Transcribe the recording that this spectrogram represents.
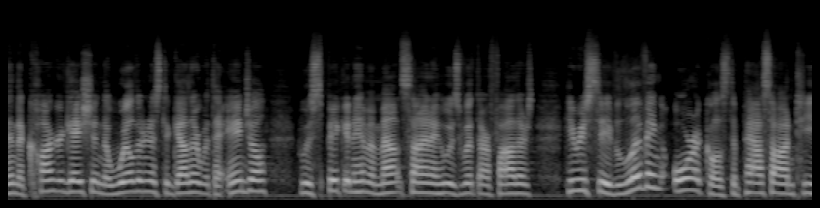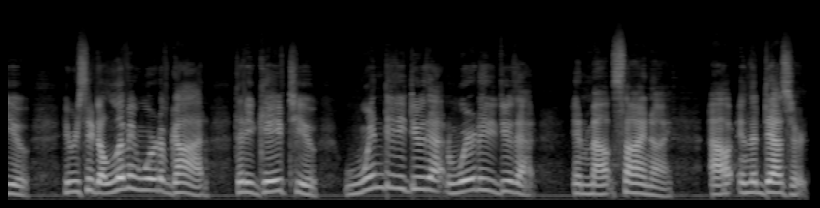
in the congregation in the wilderness together with the angel who was speaking to him in Mount Sinai, who was with our fathers. He received living oracles to pass on to you. He received a living word of God that he gave to you. When did he do that and where did he do that? In Mount Sinai, out in the desert.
